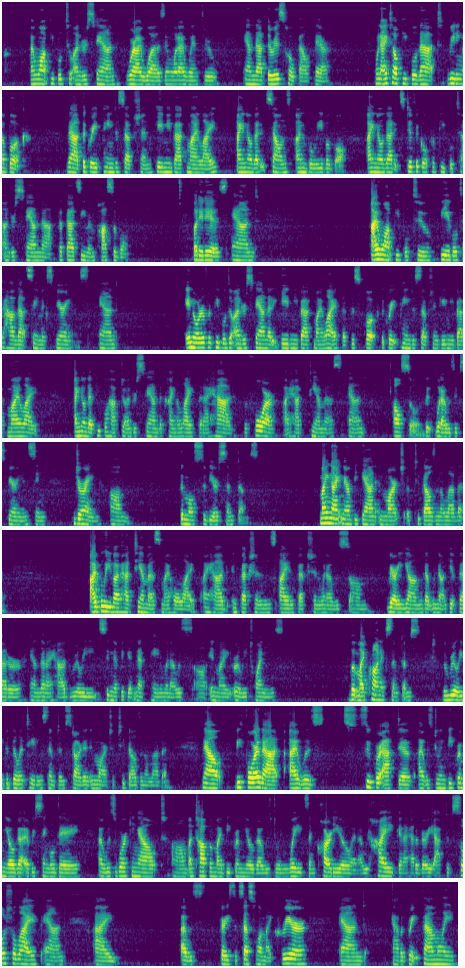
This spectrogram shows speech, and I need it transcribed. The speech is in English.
I want people to understand where I was and what I went through and that there is hope out there. When I tell people that reading a book that The Great Pain Deception gave me back my life, I know that it sounds unbelievable. I know that it's difficult for people to understand that, that that's even possible. But it is. And I want people to be able to have that same experience. And in order for people to understand that it gave me back my life, that this book, The Great Pain Deception, gave me back my life, I know that people have to understand the kind of life that I had before I had TMS and also the, what I was experiencing during um, the most severe symptoms. My nightmare began in March of 2011. I believe I've had TMS my whole life. I had infections, eye infection when I was um, very young that would not get better. And then I had really significant neck pain when I was uh, in my early 20s. But my chronic symptoms, the really debilitating symptoms, started in March of 2011. Now, before that, I was super active. I was doing Bikram yoga every single day. I was working out um, on top of my Bikram yoga. I was doing weights and cardio, and I would hike, and I had a very active social life, and I I was very successful in my career, and I have a great family.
